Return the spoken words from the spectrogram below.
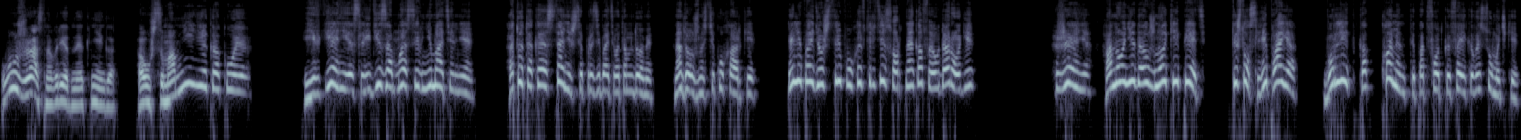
Ужасно вредная книга. А уж самомнение какое! Евгения, следи за массой внимательнее, а то так и останешься прозябать в этом доме на должности кухарки. Или пойдешь с трепухой в третисортное кафе у дороги. Женя, оно не должно кипеть. Ты что, слепая? Бурлит, как комменты под фоткой фейковой сумочки.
